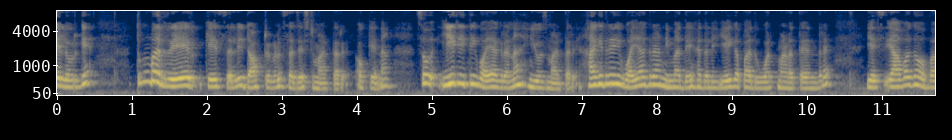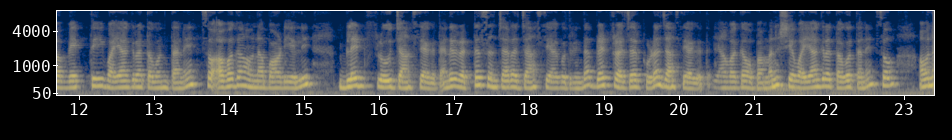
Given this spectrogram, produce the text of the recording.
ಕೆಲವ್ರಿಗೆ ತುಂಬ ರೇರ್ ಕೇಸಲ್ಲಿ ಡಾಕ್ಟರ್ಗಳು ಸಜೆಸ್ಟ್ ಮಾಡ್ತಾರೆ ಓಕೆನಾ ಸೊ ಈ ರೀತಿ ವಯಾಗ್ರನ ಯೂಸ್ ಮಾಡ್ತಾರೆ. ಹಾಗಿದ್ರೆ ಈ ವಯಾಗ್ರ ನಿಮ್ಮ ದೇಹದಲ್ಲಿ ಹೇಗಪ್ಪ ಅದು ವರ್ಕ್ ಮಾಡುತ್ತೆ ಅಂದರೆ ಎಸ್ ಯಾವಾಗ ಒಬ್ಬ ವ್ಯಕ್ತಿ ವಯಾಗ್ರ ತಗೊಂತಾನೆ ಸೊ ಅವಾಗ ಅವನ ಬಾಡಿಯಲ್ಲಿ ಬ್ಲಡ್ ಫ್ಲೋ ಜಾಸ್ತಿ ಆಗುತ್ತೆ. ಅಂದರೆ ರಕ್ತ ಸಂಚಾರ ಜಾಸ್ತಿ ಆಗೋದ್ರಿಂದ ಬ್ಲಡ್ ಪ್ರೆಷರ್ ಕೂಡ ಜಾಸ್ತಿ ಆಗುತ್ತೆ. ಯಾವಾಗ ಒಬ್ಬ ಮನುಷ್ಯ ವಯಾಗ್ರ ತಗೋತಾನೆ ಸೊ ಅವನ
